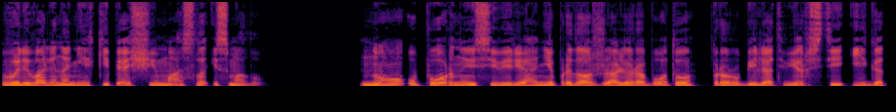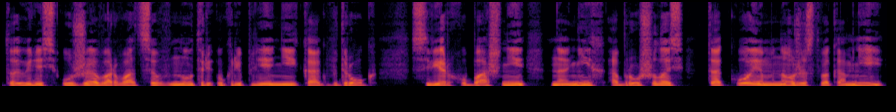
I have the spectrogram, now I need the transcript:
выливали на них кипящее масло и смолу. Но упорные северяне продолжали работу, прорубили отверстия и готовились уже ворваться внутрь укреплений, как вдруг сверху башни на них обрушилось такое множество камней,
